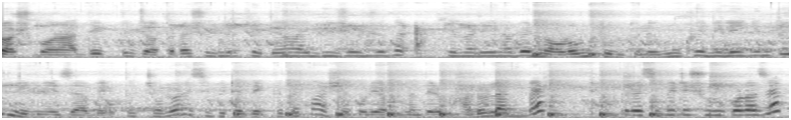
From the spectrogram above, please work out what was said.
রস বড়া। দেখতে যতটা সুন্দর খেতে হয় ভীষণ সুন্দর, একেবারেই হবে নরম তুলতুলে। মুখে দিলেই কিন্তু মিলিয়ে যাবে। তো চলো রেসিপিটা দেখতে থাকো, আশা করি আপনাদের ভালো লাগবে। তো রেসিপিটা শুরু করা যাক।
